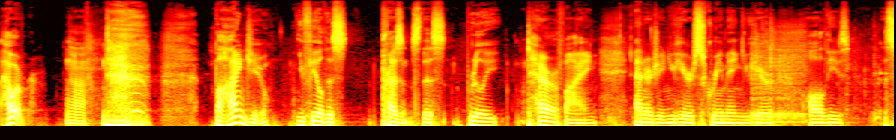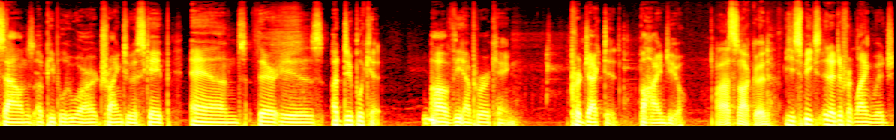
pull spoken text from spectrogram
However, Uh, behind you, you feel this presence, this really terrifying energy, and you hear screaming, you hear all these sounds of people who are trying to escape, and there is a duplicate of the Emperor King projected behind you. well, that's not good. He speaks in a different language,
